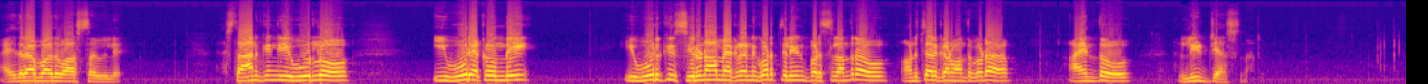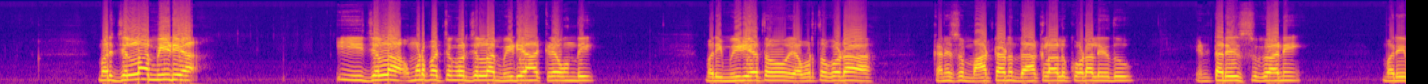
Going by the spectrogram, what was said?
హైదరాబాద్ వాస్తవ్యులే. స్థానికంగా ఈ ఊర్లో ఈ ఊరు ఎక్కడ ఉంది ఈ ఊరికి చిరునామా ఎక్కడని కూడా తెలియని పరిస్థితులు అందరూ అనుచర గణమంతా కూడా ఆయనతో లీడ్ చేస్తున్నారు. మరి జిల్లా మీడియా ఈ జిల్లా ఉమ్మడి పశ్చిమ గోదావరి జిల్లా మీడియా అక్కడే ఉంది. మరి మీడియాతో ఎవరితో కూడా కనీసం మాట్లాడిన దాఖలాలు కూడా లేదు. ఇంటర్వ్యూస్ కానీ మరి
